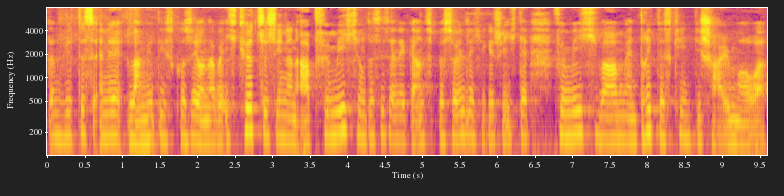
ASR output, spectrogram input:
dann wird es eine lange Diskussion. Aber ich kürze es Ihnen ab. Für mich, und das ist eine ganz persönliche Geschichte, für mich war mein drittes Kind die Schallmauer.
